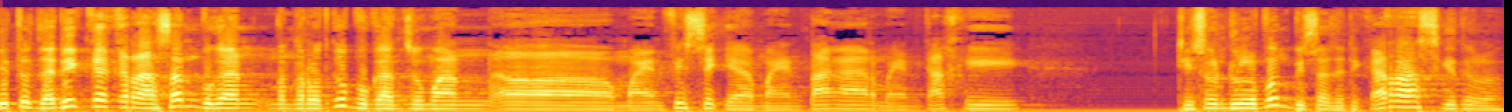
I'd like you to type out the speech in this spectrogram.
gitu. Jadi kekerasan bukan menurutku bukan cuman eh, main fisik ya, main tangan, main kaki. Disundul pun bisa jadi keras gitu loh.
